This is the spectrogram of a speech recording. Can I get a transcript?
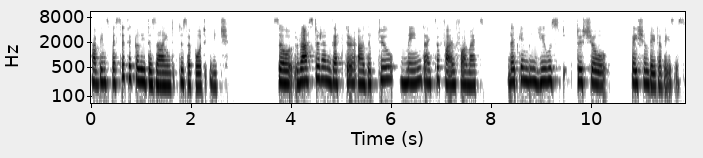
have been specifically designed to support each. So raster and vector are the two main types of file formats that can be used to show spatial databases.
